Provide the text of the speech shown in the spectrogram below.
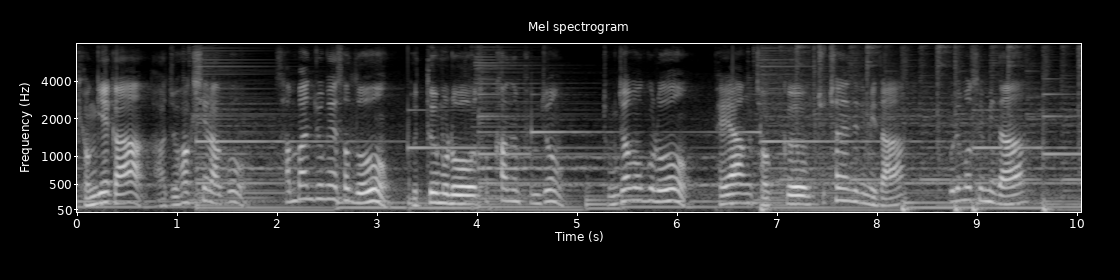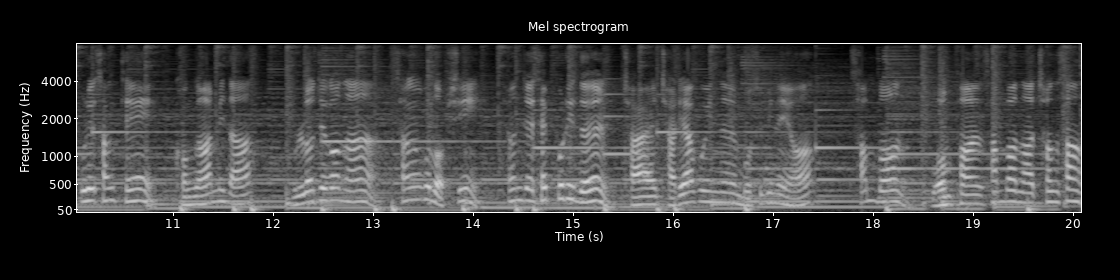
경계가 아주 확실하고 산반 중에서도 으뜸으로 속하는 품종 종자목으로 배양 적극 추천해드립니다. 뿌리 모습입니다. 뿌리 상태 건강합니다. 물러지거나 상한 것 없이 현재 새 뿌리들 잘 자리하고 있는 모습이네요. 3번 원판 삼바나 천상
